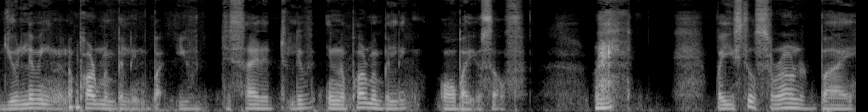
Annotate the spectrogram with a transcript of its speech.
you're living in an apartment building, but you've decided to live in an apartment building all by yourself, right? But you're still surrounded by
